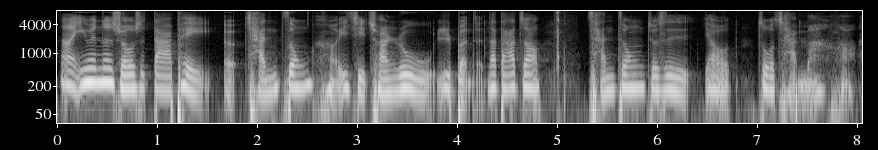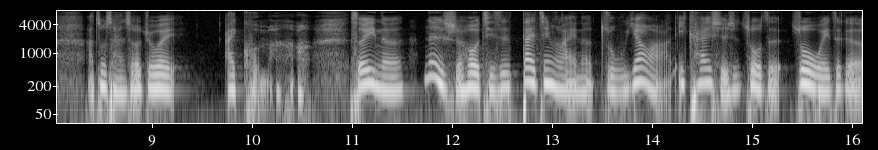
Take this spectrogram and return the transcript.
那因为那时候是搭配呃禅宗哈一起传入日本的，那大家知道禅宗就是要坐禅嘛，哈啊坐禅的时候就会。爱捆嘛，哈，所以呢，那时候其实带进来呢，主要啊，一开始是做着作为这个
